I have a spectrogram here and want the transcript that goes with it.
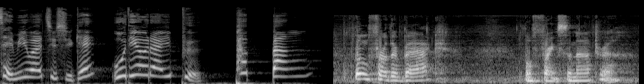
재미와 지식의 오디오 라이프 팝빵 Little further back, little Frank Sinatra.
